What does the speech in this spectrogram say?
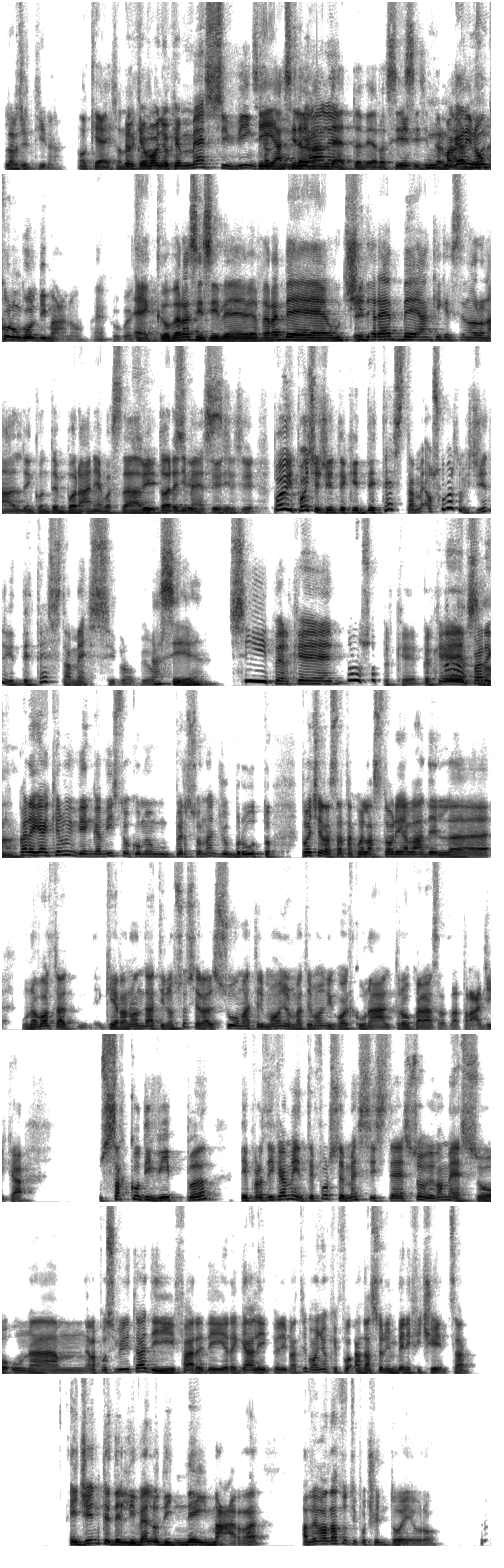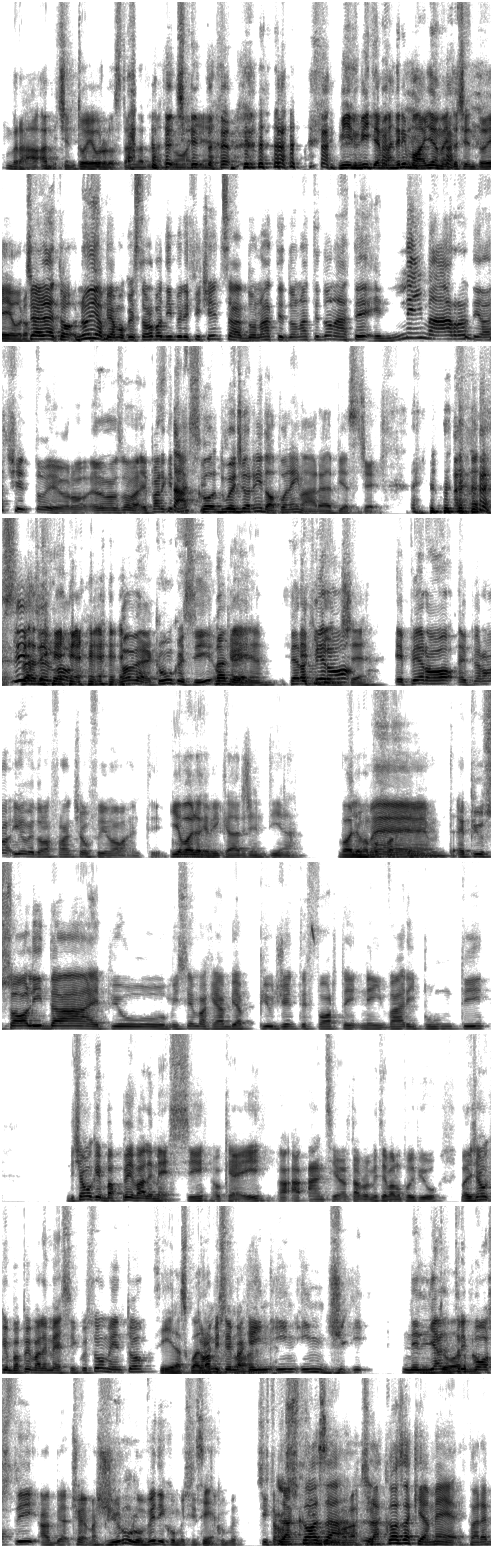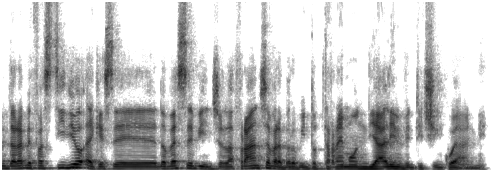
L'Argentina. Ok, sono Perché d'accordo. voglio che Messi vinca Sì, ah, sì, l'avevamo detto, è vero, sì, sì, sì, per magari non Maradona. con un gol di mano. Ecco, questo. Ecco, però sì, sì, farebbe, ucciderebbe anche Cristiano Ronaldo in contemporanea questa Sì, vittoria sì, di Messi. Sì, sì, sì. Poi, poi c'è gente che detesta me. Ho scoperto che c'è gente che detesta Messi proprio. Ah sì? Sì, perché non lo so perché. Perché Non lo pare, so. pare che anche lui venga visto come un personaggio brutto. Poi c'era stata quella storia là del una volta che erano andati, non so se era il suo matrimonio o il matrimonio di qualcun altro, quella è stata tragica. Sacco di VIP e praticamente forse Messi stesso aveva messo una, la possibilità di fare dei regali per il matrimonio che fo- andassero in beneficenza e gente del livello di Neymar aveva dato tipo 100 euro. Bravo, vabbè, 100 euro è lo standard matrimonio. eh. 100. Mi inviti a matrimonio e metto 100 euro. Cioè, ha detto, noi abbiamo questa roba di beneficenza, donate, donate, donate, e Neymar ti dà 100 euro. E, non so, e pare che Tacco, due giorni dopo Neymar al PSG. Messi... sì, Va cioè, boh, vabbè, comunque sì. Va ok. bene, però E chi però- vince? E però, e però io vedo la Francia un filino avanti. Io voglio che vinca l'Argentina. Voglio proprio fortemente. È più solida, è più... mi sembra che abbia più gente forte nei vari punti. Diciamo che Mbappé vale Messi, ok? A- anzi, in realtà probabilmente vale un po' di più, ma diciamo che Mbappé vale Messi in questo momento. Sì, la squadra Però mi sembra che in, forte. in- in negli Intorno. altri posti abbia... Cioè, ma Giroud lo vedi come si, Sì. come si La cosa, Cioè, la cosa che a me farebbe, darebbe fastidio è che se dovesse vincere la Francia avrebbero vinto tre mondiali in 25 anni.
